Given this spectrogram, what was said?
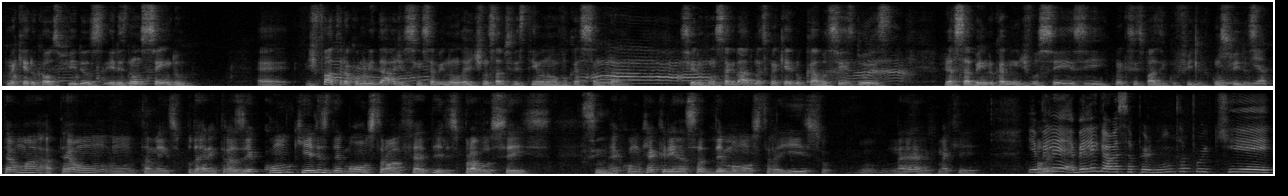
Como é que é educar os filhos, eles não sendo é, de fato da comunidade, assim, sabe? Não, a gente não sabe se eles têm ou não uma vocação para serem consagrados, mas como é que é educar vocês dois, já sabendo o caminho de vocês e como é que vocês fazem com, o filho, com os E- filhos? E até, uma, até um, um- também, se puderem trazer, como que eles demonstram a fé deles pra vocês. Sim. Né? Como que a criança demonstra isso, né? Como é que... E é bem, é bem legal essa pergunta porque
